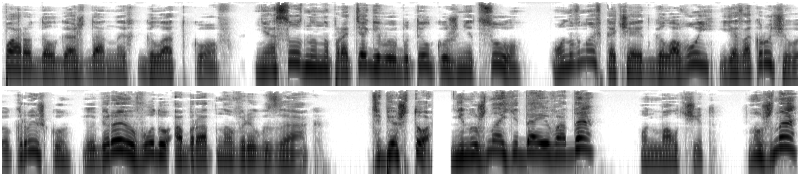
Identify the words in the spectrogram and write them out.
пару долгожданных глотков. Неосознанно протягиваю бутылку жнецу. Он вновь качает головой, я закручиваю крышку и убираю воду обратно в рюкзак. «Тебе что, не нужна еда и вода?» Он молчит. «Нужна?»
